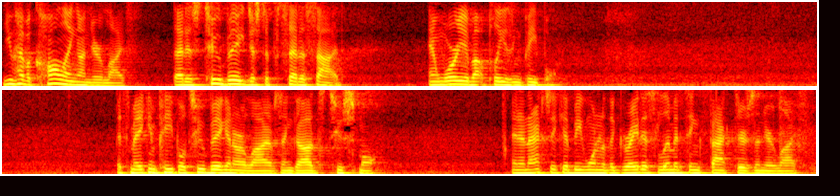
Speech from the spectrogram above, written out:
You have a calling on your life that is too big just to set aside and worry about pleasing people. It's making people too big in our lives and God's too small. And it actually could be one of the greatest limiting factors in your life.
